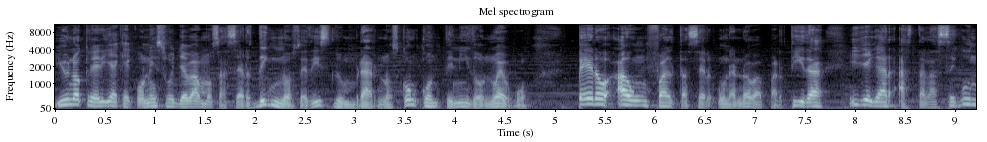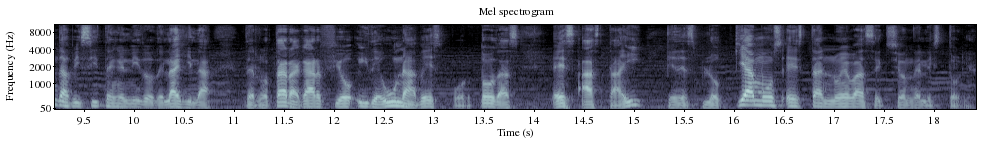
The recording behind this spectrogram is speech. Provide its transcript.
Y uno creería que con eso ya vamos a ser dignos de dislumbrarnos con contenido nuevo, pero aún falta hacer una nueva partida y llegar hasta la segunda visita en el nido del águila, derrotar a Garfio y de una vez por todas, es hasta ahí que desbloqueamos esta nueva sección de la historia.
